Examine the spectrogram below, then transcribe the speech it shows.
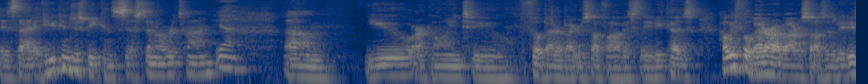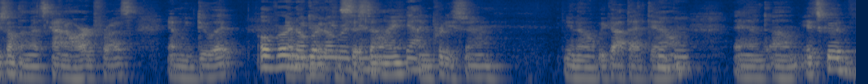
is that if you can just be consistent over time, yeah. um, you are going to feel better about yourself. Obviously, because how we feel better about ourselves is we do something that's kind of hard for us and we do it Over and, and we over do and it over consistently, again. Yeah. and pretty soon, you know, we got that down, Mm-hmm. and um, it's good.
